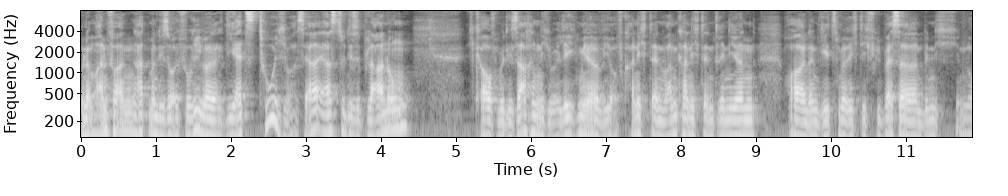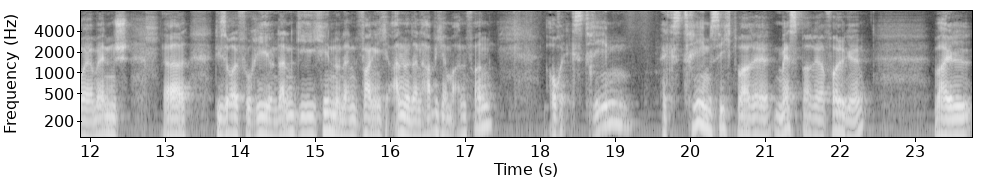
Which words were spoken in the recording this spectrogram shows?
Und am Anfang hat man diese Euphorie, weil jetzt tue ich was. Ja? Erst so diese Planung, ich kaufe mir die Sachen, ich überlege mir, wie oft kann ich denn, wann kann ich denn trainieren. Oh, und dann geht es mir richtig viel besser, dann bin ich ein neuer Mensch. Ja, diese Euphorie. Und dann gehe ich hin und dann fange ich an und dann habe ich am Anfang auch extrem, extrem sichtbare, messbare Erfolge, weil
